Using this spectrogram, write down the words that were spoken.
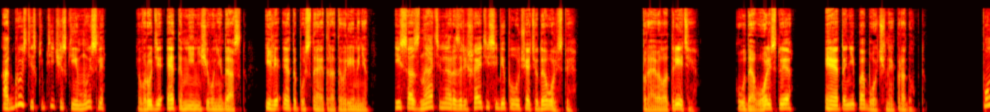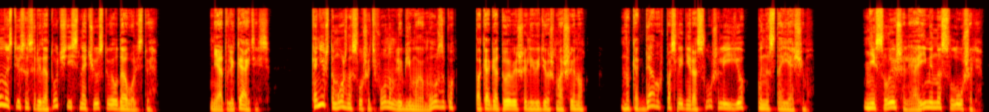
Отбросьте скептические мысли, вроде «это мне ничего не даст» или «это пустая трата времени», и сознательно разрешайте себе получать удовольствие. Правило третье. Удовольствие — это не побочный продукт. Полностью сосредоточьтесь на чувстве удовольствия. Не отвлекайтесь. Конечно, можно слушать фоном любимую музыку, пока готовишь или ведешь машину, но когда вы в последний раз слушали ее по-настоящему? Не слышали, а именно слушали.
